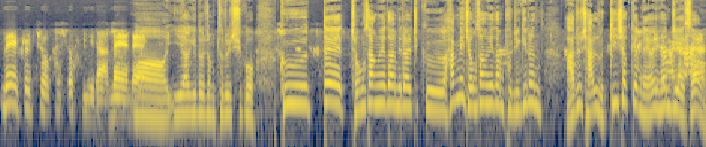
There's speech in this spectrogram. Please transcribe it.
네, 그렇죠. 갔었습니다. 네, 네. 어, 이야기도 좀 들으시고 그때 정상회담이랄지 그 한미 정상회담 분위기는 아주 잘 느끼셨겠네요, 현지에서.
